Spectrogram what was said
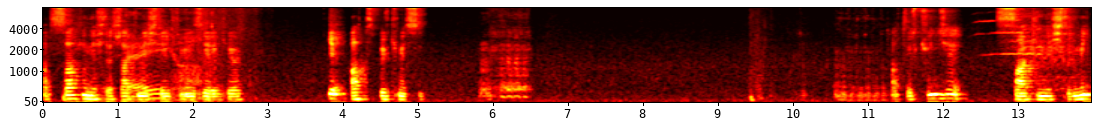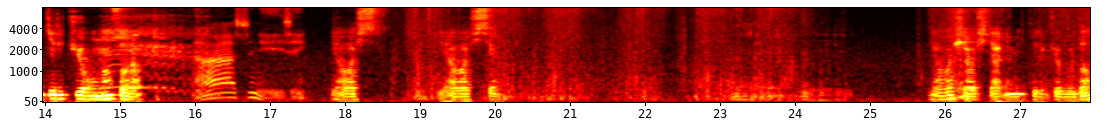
At sakinleştir, sakinleştir gitmeniz gerekiyor. Ki at ürkmesin. At ürkünce sakinleştirmek gerekiyor ondan sonra yavaş yavaşça yavaş yavaş ilerlemek gerekiyor burada.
